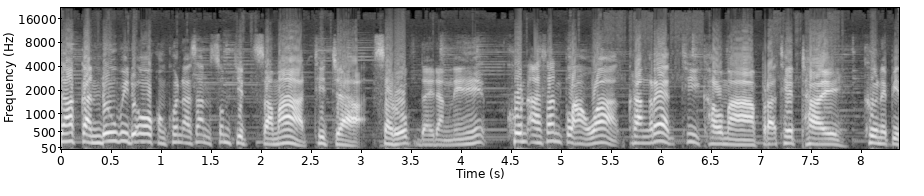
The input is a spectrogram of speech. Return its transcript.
จากการดูวิดีโอของคุณอาซันสมจิตสามารถที่จะสรุปได้ดังนี้ คุณอาซันกล่าวว่าครั้งแรกที่เข้ามาประเทศไทย คือในปี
